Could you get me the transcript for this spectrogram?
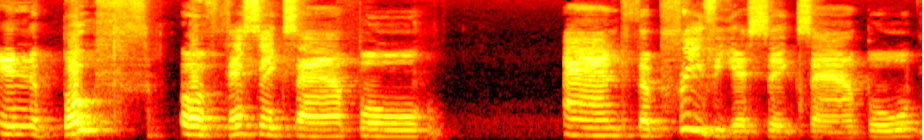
in both of this example and the previous example,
